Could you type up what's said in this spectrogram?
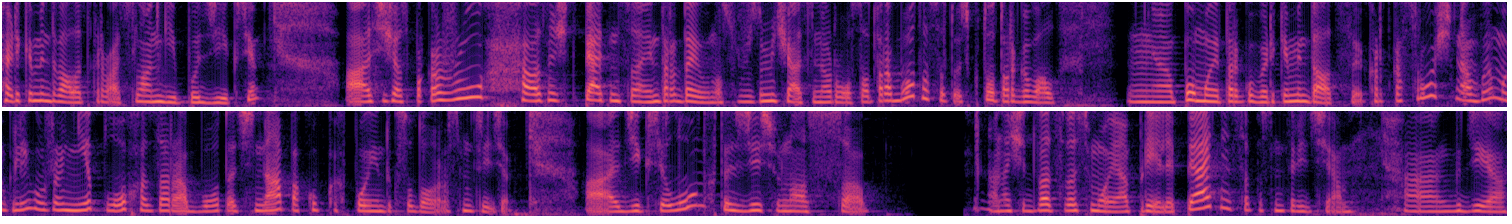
рекомендовала открывать сланги по Дикси. А сейчас покажу. Значит, пятница интрадей у нас уже замечательно рост отработался, то есть кто торговал по моей торговой рекомендации краткосрочно, вы могли уже неплохо заработать на покупках по индексу доллара. Смотрите, Dixie Long, то есть здесь у нас Значит, 28 апреля, пятница, посмотрите, а, где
